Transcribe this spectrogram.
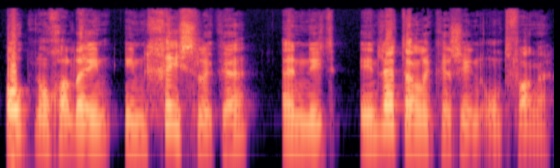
ook nog alleen in geestelijke en niet in letterlijke zin ontvangen.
